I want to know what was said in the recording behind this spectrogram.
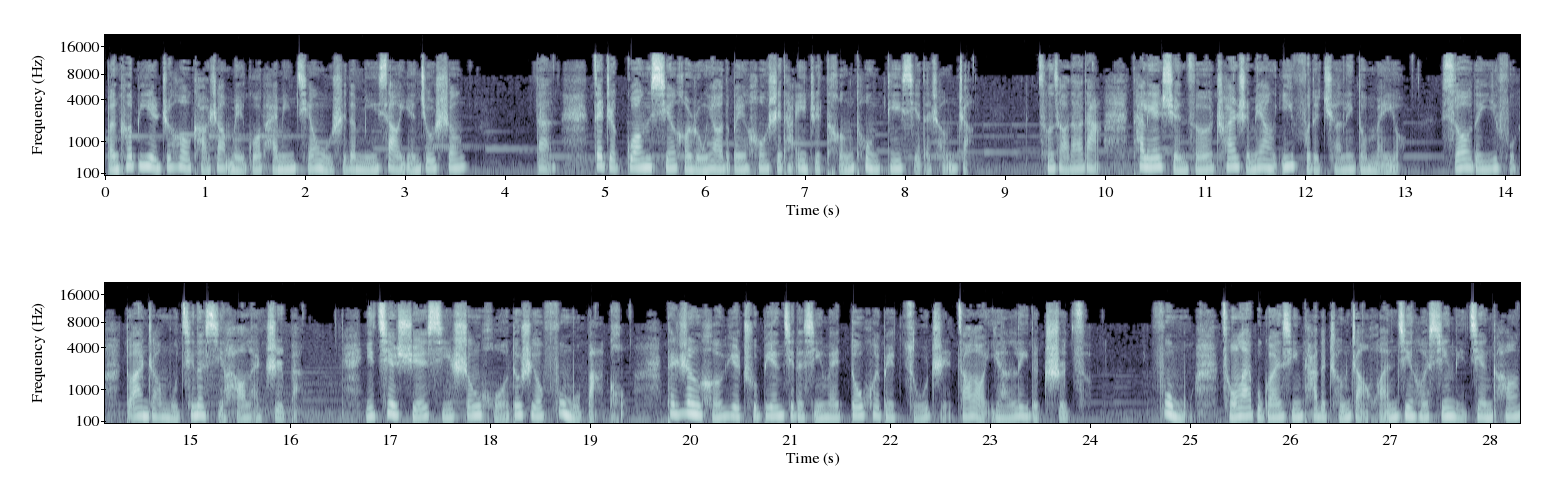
本科毕业之后，考上美国排名前五十的名校研究生。但在这光鲜和荣耀的背后，是他一直疼痛滴血的成长。从小到大，他连选择穿什么样衣服的权利都没有，所有的衣服都按照母亲的喜好来置办，一切学习生活都是由父母把控。他任何越出边界的行为都会被阻止，遭到严厉的斥责。父母从来不关心他的成长环境和心理健康，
